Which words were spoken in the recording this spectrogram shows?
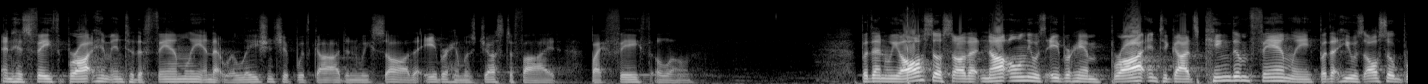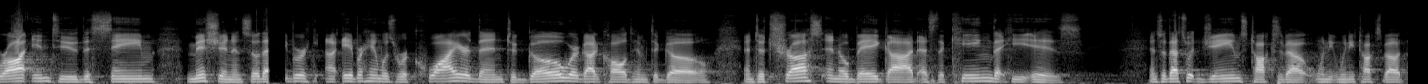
and his faith brought him into the family and that relationship with God. And we saw that Abraham was justified by faith alone. But then we also saw that not only was Abraham brought into God's kingdom family, but that he was also brought into the same mission. And so that Uh, Abraham was required then to go where God called him to go and to trust and obey God as the king that he is. And so that's what James talks about when he, when he talks about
